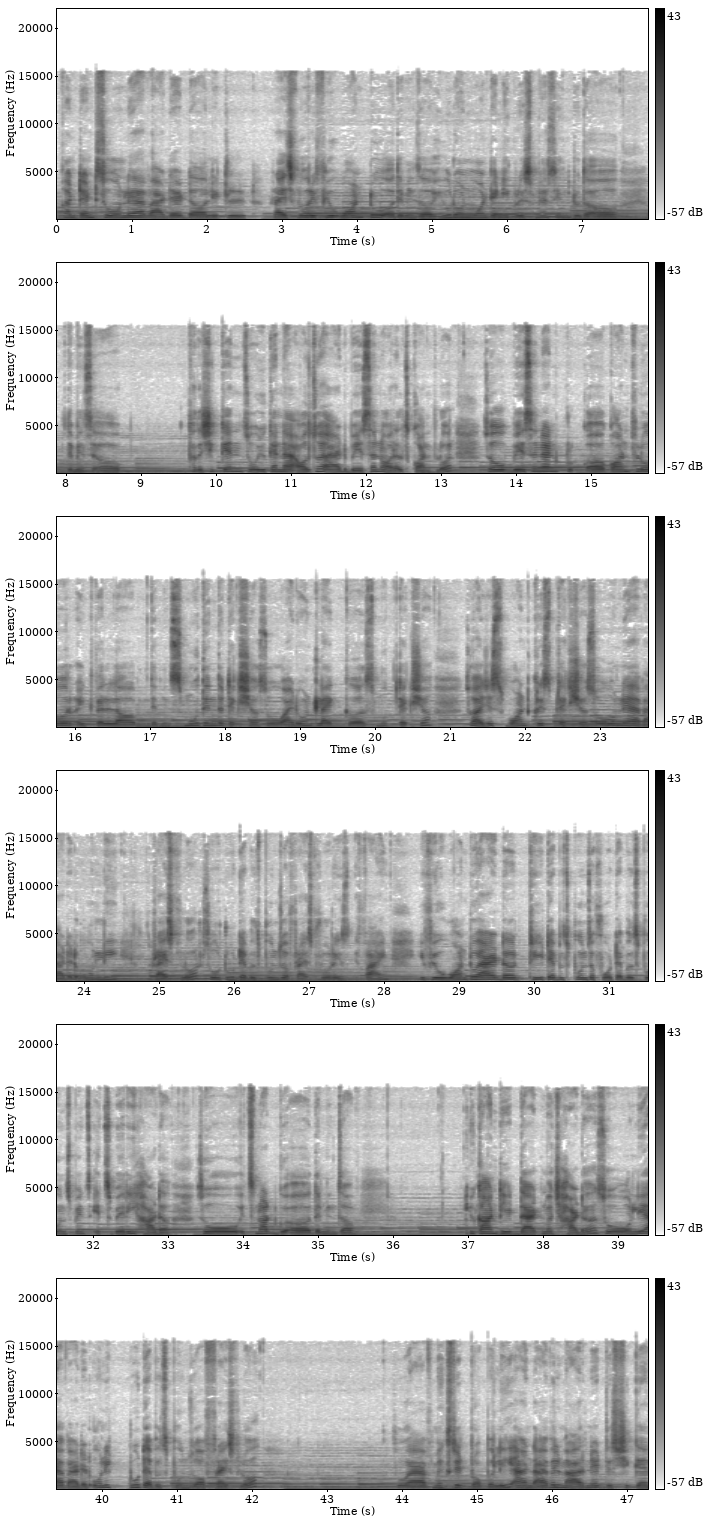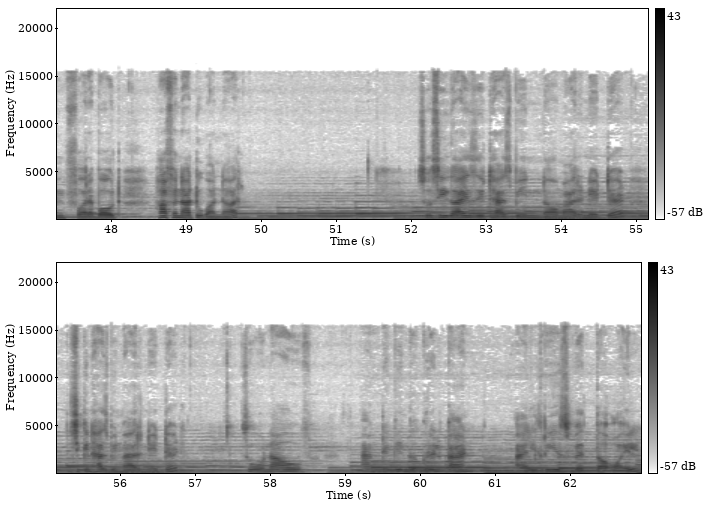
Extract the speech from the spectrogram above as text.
content. So only I have added a little rice flour. If you want to uh, that means uh, you don't want any crispness into the uh, that means uh, for the chicken so you can also add besan or else corn flour so besan and uh, corn flour it will uh, that means smoothen the texture. So i don't like uh, smooth texture. So i just want crisp texture. So only i have added only rice flour. So 2 tablespoons of rice flour is fine. If you want to add uh, 3 tablespoons or 4 tablespoons means it's very harder. So it's not uh, that means uh, you can't eat that much harder so only I have added only 2 tablespoons of rice flour. So I have mixed it properly and I will marinate this chicken for about half an hour to 1 hour. So see guys it has been uh, marinated. The chicken has been marinated. So now I'm taking a grill pan. I'll grease with the oil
